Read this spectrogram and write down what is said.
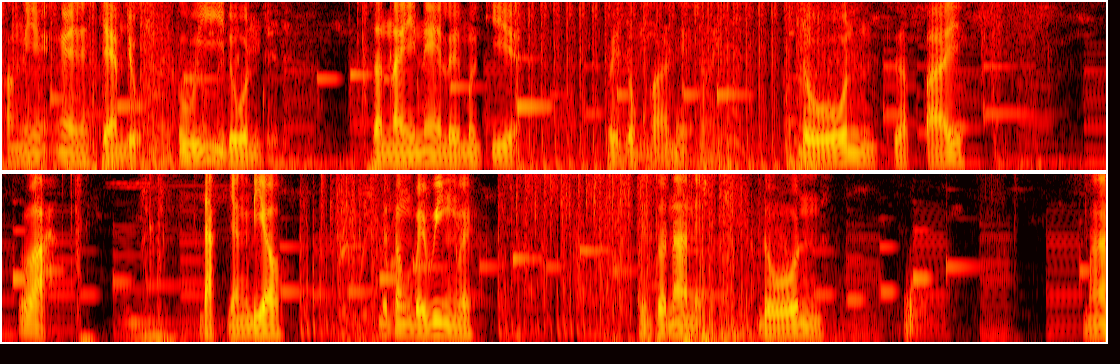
ฝั่งนี้ไงนะแจมอยู่ อุ้ยโดน สไนแน่เลยเมื่อกี้อะเฮ้ยตกขวาเนี่ย โดน เกือบไป ว้าดักอย่างเดียว ไม่ต้องไปวิ่งเลยเป็นตัวหน้าเนี่ย โดน มา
